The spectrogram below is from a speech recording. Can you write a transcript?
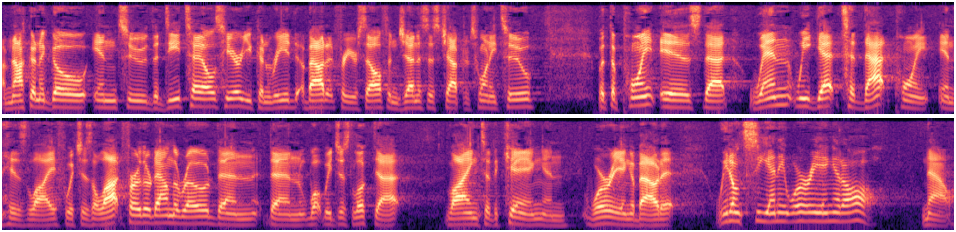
I'm not going to go into the details here. You can read about it for yourself in Genesis chapter 22. But the point is that when we get to that point in his life, which is a lot further down the road than, than what we just looked at, lying to the king and worrying about it, we don't see any worrying at all now.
